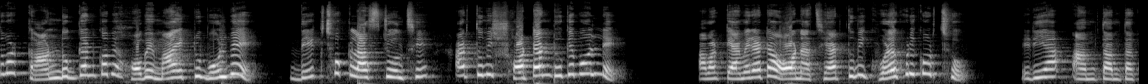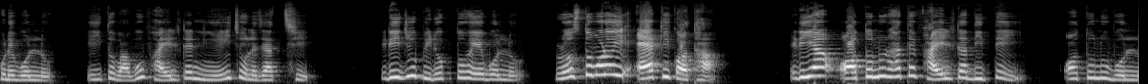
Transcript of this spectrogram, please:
তোমার কাণ্ডজ্ঞান কবে হবে মা, একটু বলবে? দেখছ ক্লাস চলছে, আর তুমি শটান ঢুকে বললে আমার ক্যামেরাটা অন আছে, আর তুমি ঘোরাঘুরি করছ? রিয়া আমতা আমতা করে বলল, এই তো বাবু ফাইলটা নিয়েই চলে যাচ্ছি। রিজু বিরক্ত হয়ে বলল, রোজ তোমার ওই একই কথা। রিয়া অতনুর হাতে ফাইলটা দিতেই অতনু বলল,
